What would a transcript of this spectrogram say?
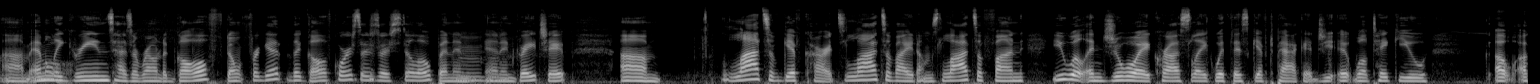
Um, Emily Greens has a round of golf. Don't forget the golf courses are still open and, and in great shape. Um, lots of gift cards, lots of items, lots of fun. You will enjoy Cross Lake with this gift package. It will take you a, a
